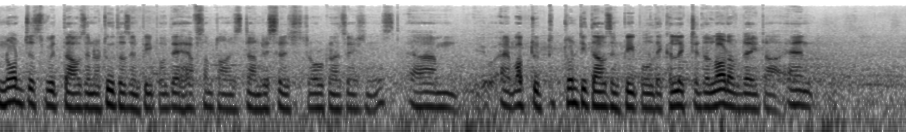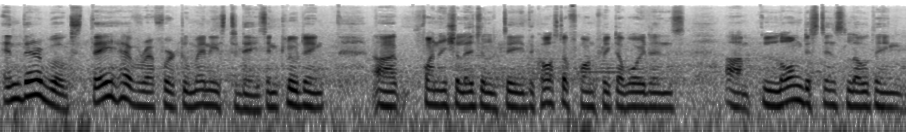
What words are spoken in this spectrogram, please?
not just with 1000 or 2000 people. They have sometimes done research to organizations. Um, up to 20000 people. They collected a lot of data. And in their books, they have referred to many studies, including uh, financial agility, the cost of conflict avoidance, um, long distance loathing,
